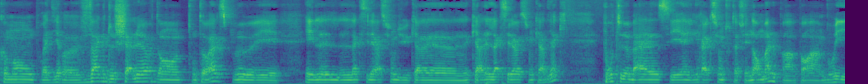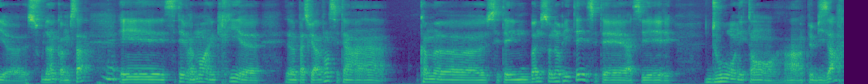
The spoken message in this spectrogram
comment on pourrait dire, euh, vague de chaleur dans ton thorax peut- et, l'accélération du car- l'accélération cardiaque. Pour te, bah, c'est une réaction tout à fait normale par rapport à un bruit euh, soudain comme ça. Et c'était vraiment un cri, euh, euh, parce qu'avant c'était un. Comme euh, c'était une bonne sonorité, c'était assez doux en étant un peu bizarre,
